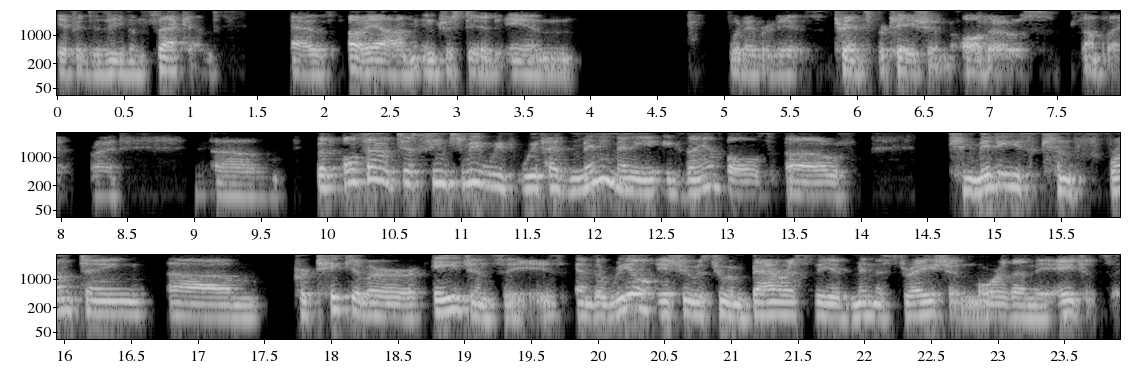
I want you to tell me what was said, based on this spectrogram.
if it is even second, as oh yeah, I'm interested in whatever it is, transportation, autos, something, right? Um, but also, it just seems to me we've we've had many many examples of committees confronting um, particular agencies, and the real issue is to embarrass the administration more than the agency.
